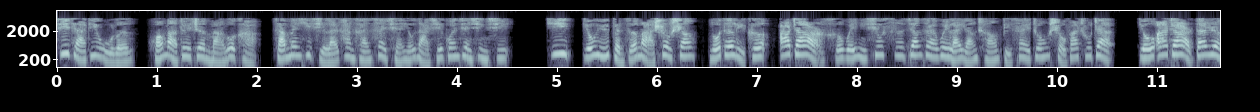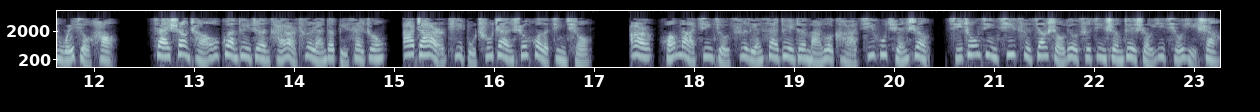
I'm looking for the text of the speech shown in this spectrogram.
西甲第五轮，皇马对阵马洛卡，咱们一起来看看赛前有哪些关键信息。一、由于本泽马受伤，罗德里科、阿扎尔和维尼修斯将在未来两场比赛中首发出战，由阿扎尔担任为九号。在上场欧冠对阵凯尔特人的比赛中，阿扎尔替补出战，收获了进球。二、皇马近九次联赛对阵马洛卡几乎全胜，其中近七次交手六次净胜对手一球以上。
